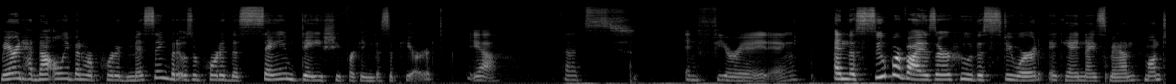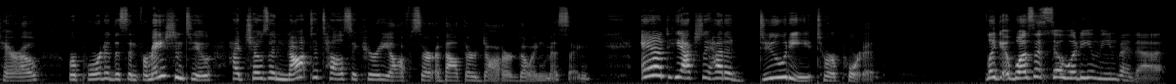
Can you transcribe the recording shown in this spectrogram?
Merrian had not only been reported missing, but it was reported the same day she freaking disappeared. Yeah. That's infuriating. And the supervisor, who the steward, aka Nice Man, Montero, reported this information to, had chosen not to tell a security officer about their daughter going missing. And he actually had a duty to report it. Like, it wasn't So what do you mean by that?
